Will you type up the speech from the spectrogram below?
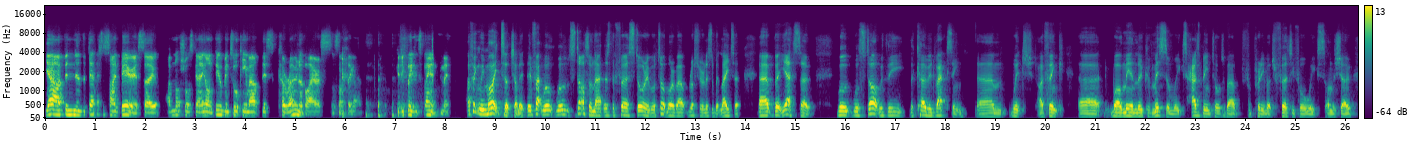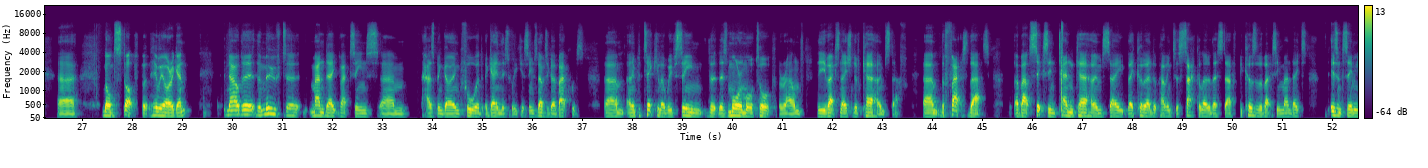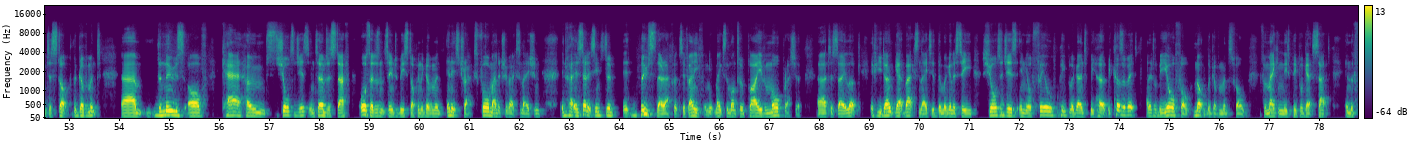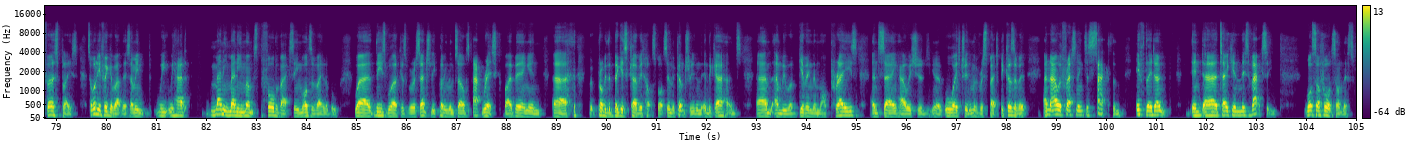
Yeah, I've been in the depths of Siberia, so I'm not sure what's going on. People have been talking about this coronavirus or something. Could you please explain it to me? I think we might touch on it. In fact, we'll we'll start on that as the first story. We'll talk more about Russia a little bit later. Uh, but yes, yeah, so we'll we'll start with the the COVID vaccine, um, which I think uh, while me and Luke have missed some weeks, has been talked about for pretty much 34 weeks on the show, uh, non-stop. But here we are again. Now the the move to mandate vaccines um, has been going forward again this week. It seems never to go backwards. Um, and in particular, we've seen that there's more and more talk around the vaccination of care home staff. Um, the fact that about six in 10 care homes say they could end up having to sack a load of their staff because of the vaccine mandates, isn't seeming to stop the government. Um, the news of care home shortages in terms of staff also doesn't seem to be stopping the government in its tracks for mandatory vaccination. In fact, instead, it seems to it boosts their efforts. If anything, it makes them want to apply even more pressure uh, to say, look, if you don't get vaccinated, then we're going to see shortages in your field. People are going to be hurt because of it, and it'll be your fault, not the government's fault, for making these people get sacked in the first place. So, what do you think about this? I mean, we we had many, many months before the vaccine was available, where these workers were essentially putting themselves at risk by being in uh, probably the biggest COVID hotspots in the country, in, in the care homes. Um, and we were giving them our praise and saying how we should, you know, always treat them with respect because of it. And now we're threatening to sack them if they don't in, uh, take in this vaccine. What's our thoughts on this?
